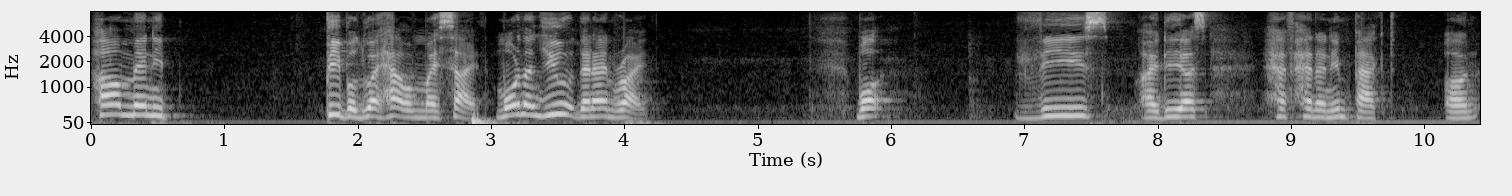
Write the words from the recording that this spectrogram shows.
how many people do I have on my side? More than you, then I'm right. Well, these ideas have had an impact on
